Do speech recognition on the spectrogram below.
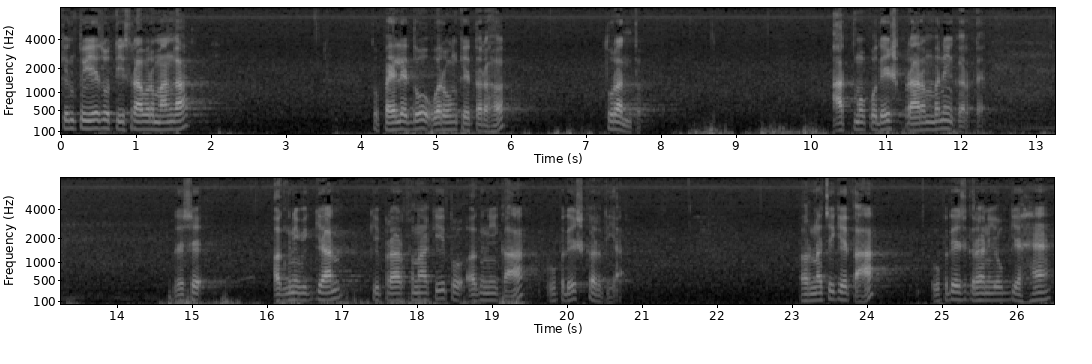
किंतु ये जो तीसरा वर मांगा तो पहले दो वरों के तरह तुरंत आत्मोपदेश प्रारंभ नहीं करते। जैसे अग्नि विज्ञान की प्रार्थना की तो अग्नि का उपदेश कर दिया। और नचिकेता उपदेश ग्रहण योग्य है।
